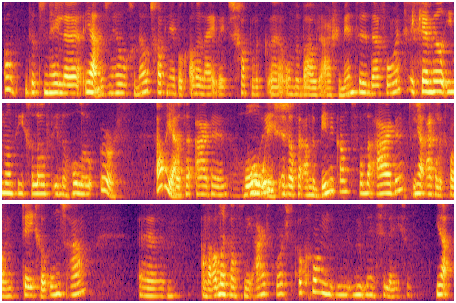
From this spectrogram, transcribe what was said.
Oh, dat is een hele, ja, dat is een heel genootschap. En die hebben ook allerlei wetenschappelijk eh, onderbouwde argumenten daarvoor. ik ken wel iemand die gelooft in de hollow earth. Oh ja, Dat de aarde hol is, is. en dat er aan de binnenkant van de aarde, dus Ja. eigenlijk gewoon tegen ons aan, ehm, aan de andere kant van die aardkorst, ook gewoon mensen leven. ja,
